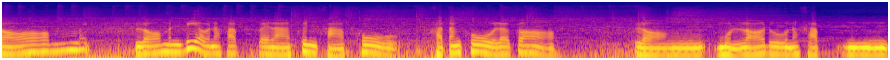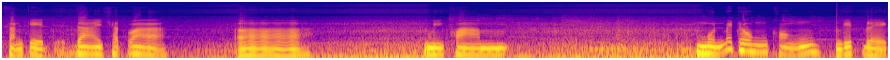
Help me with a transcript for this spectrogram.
ล้อไม่ล้อมันเบี้ยวนะครับ เวลาขึ้นขาคู่ ขาตั้งคู่แล้วก็ลองหมุนล้อดูนะครับ สังเกตได้ชัดว่า เอ่อ มีความหมุนไม่ตรงของดิสเบรก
